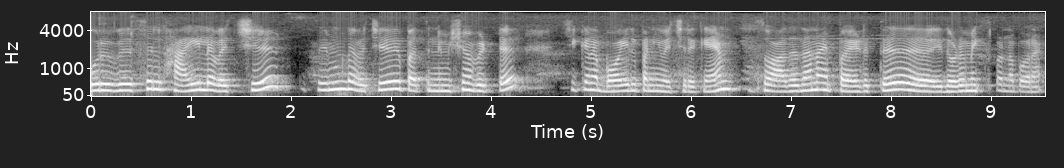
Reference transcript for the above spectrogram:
ஒரு விசில் ஹையில் வச்சு சிம்மில் வச்சு பத்து நிமிஷம் விட்டு சிக்கனை பாயில் பண்ணி வச்சுருக்கேன். ஸோ அதை தான் நான் இப்போ எடுத்து இதோட மிக்ஸ் பண்ண போகிறேன்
